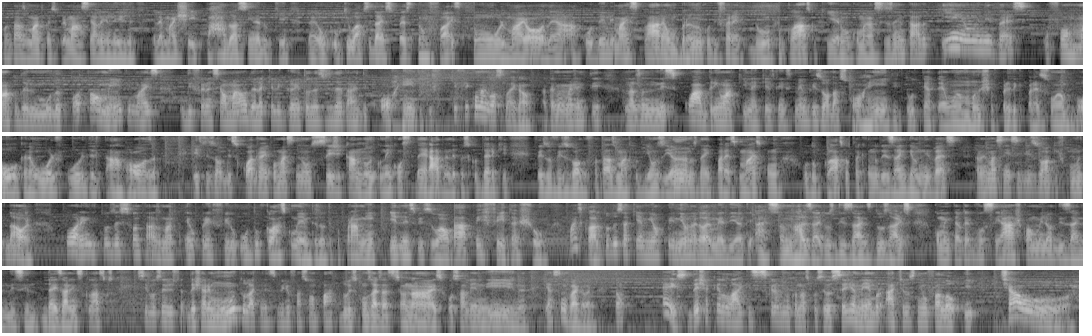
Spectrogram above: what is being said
fantasmático em supremacia alienígena, ele é mais shapeado assim, né? Do que né, o, o, que o ápice da espécie não faz. Um olho maior, né? A, a cor dele é mais clara, é um branco diferente do, do clássico, que era uma cor mais acinzentada. E em Omniverse, o formato dele muda totalmente, mas o diferencial maior dele é que ele ganha todos esses detalhes de corrente, que, que fica um negócio legal. Até mesmo a gente analisando nesse quadrinho aqui, né, que ele tem esse mesmo visual das correntes e tudo, tem até uma mancha preta que parece uma boca, né, o olho, o olho dele tá rosa. Esse visual desse quadrinho aí, por mais que não seja canônico nem considerado, né, depois que o Derek fez o visual do Fantasmático de 11 anos, né, e parece mais com o do clássico, só que no design de Universe, mas mesmo assim esse visual aqui ficou muito da hora. Porém, de todos esses fantasmáticos, eu prefiro o do clássico mesmo, entendeu? Tipo, pra mim, ele nesse visual tá perfeito, é show. Mas claro, tudo isso aqui é minha opinião, né, galera? Mediante essa análise aí dos designs dos aliens. Comenta aí o que, é que você acha, qual é o melhor design desses 10 aliens clássicos. Se vocês deixarem muito like nesse vídeo, eu faço uma parte 2 com os aliens adicionais, força alienígena e assim vai, galera. Então, é isso. Deixa aquele like, se inscreva no canal se possível, seja membro, ativa o sininho, falou e tchau!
